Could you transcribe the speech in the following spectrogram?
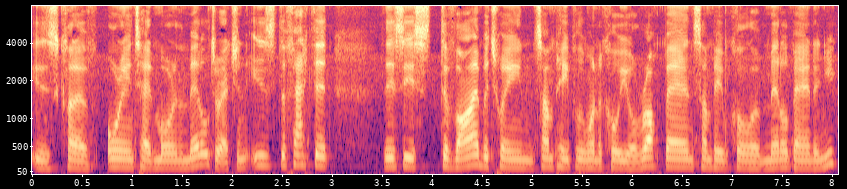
is kind of orientated more in the metal direction, is the fact that there's this divide between some people who want to call you a rock band, some people call a metal band, and you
